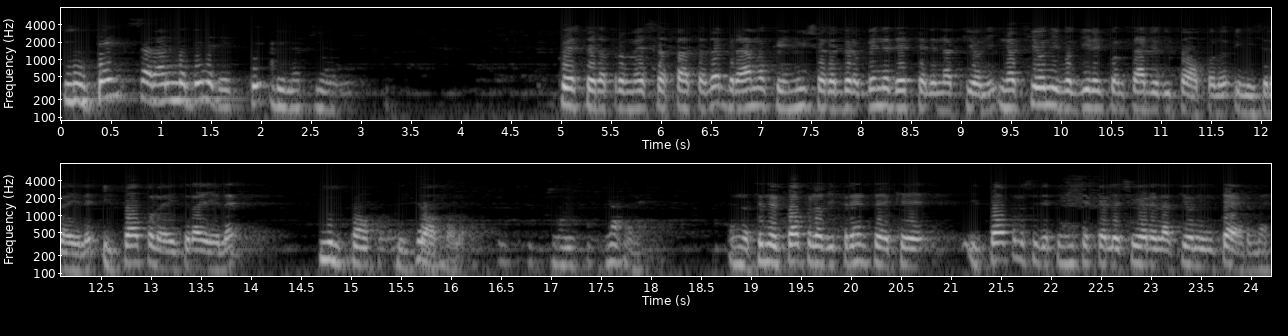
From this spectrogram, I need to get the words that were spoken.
in te saranno benedette le nazioni. Questa è la promessa fatta ad Abramo che in lui sarebbero benedette le nazioni. Nazioni vuol dire il contrario di popolo in Israele. Il popolo è Israele. Il popolo. Il popolo. La nozione del popolo, la differenza è che il popolo si definisce per le sue relazioni interne.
